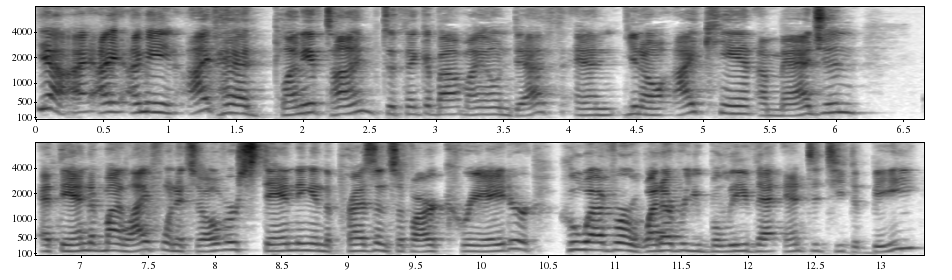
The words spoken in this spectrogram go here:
Yeah, I, I, I mean, I've had plenty of time to think about my own death, and you know, I can't imagine at the end of my life when it's over, standing in the presence of our creator, whoever, whatever you believe that entity to be,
